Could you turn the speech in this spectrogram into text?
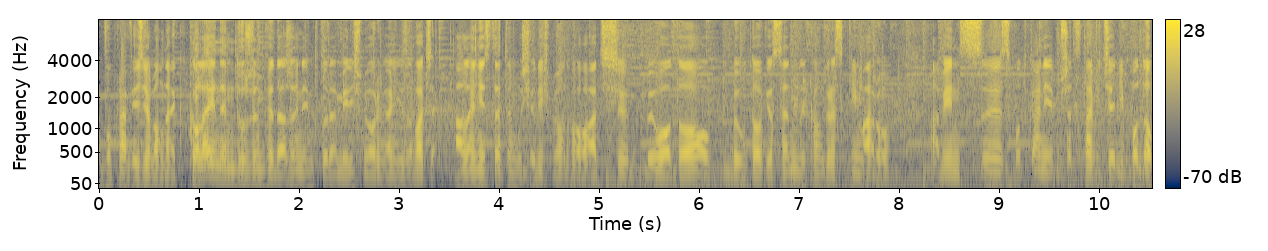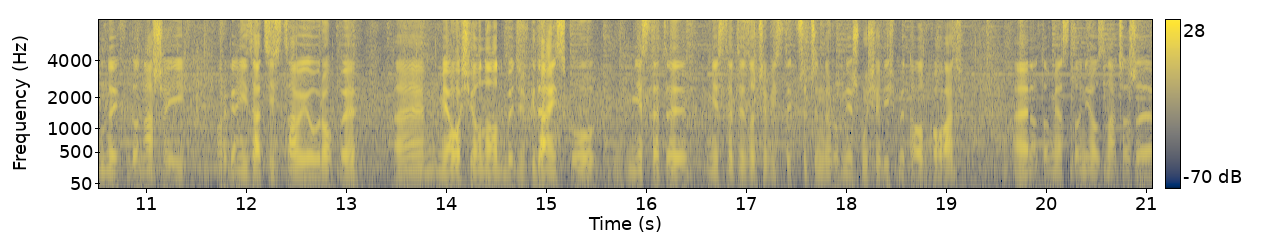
w uprawie zielonek. Kolejnym dużym wydarzeniem, które mieliśmy organizować, ale niestety musieliśmy odwołać, było to, był to wiosenny kongres Klimaru, a więc e, spotkanie przedstawicieli podobnych do naszej organizacji z całej Europy. E, Miało się ono odbyć w Gdańsku. Niestety, niestety z oczywistych przyczyn również musieliśmy to odwołać. E, Natomiast to nie oznacza, że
